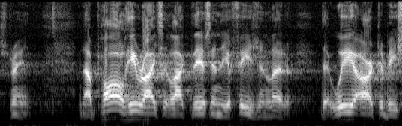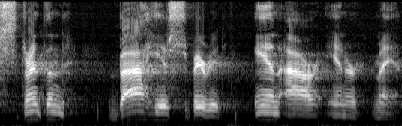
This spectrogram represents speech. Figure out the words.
strength. Now, Paul, he writes it like this in the Ephesian letter that we are to be strengthened by his Spirit in our inner man.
